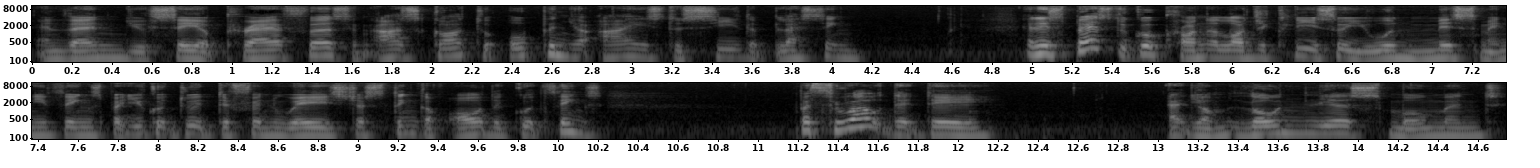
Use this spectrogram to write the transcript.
And then you say a prayer first and ask God to open your eyes to see the blessing. And it's best to go chronologically so you won't miss many things, but you could do it different ways. Just think of all the good things. But throughout the day, at your loneliest moment,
